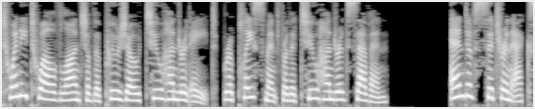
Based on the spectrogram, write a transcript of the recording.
2012 launch of the Peugeot 208, replacement for the 207. End of Citroën X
